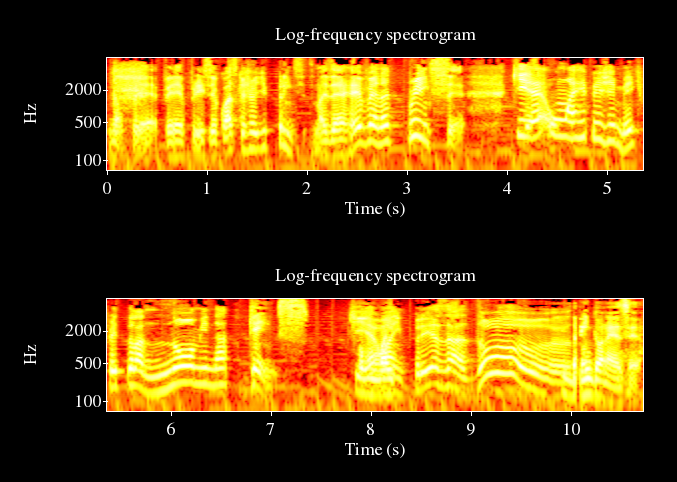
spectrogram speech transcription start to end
Não, é, é Prince, eu quase que eu chamo de Princess, mas é Revenant Prince, que é um RPG Maker feito pela Nomina Games, que é uma empresa do Da Indonésia.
